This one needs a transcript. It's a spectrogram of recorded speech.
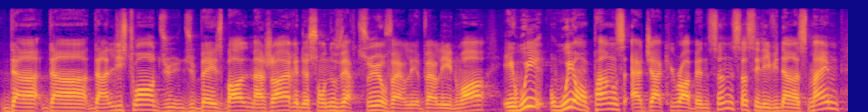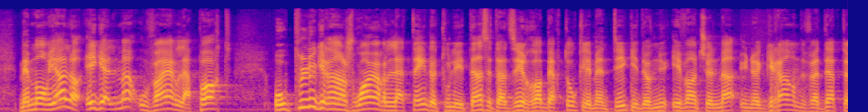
dans, dans- dans l'histoire du, du baseball majeur et de son ouverture vers les, vers les Noirs. Et oui, oui, on pense à Jackie Robinson, ça c'est l'évidence même, mais Montréal a également ouvert la porte au plus grand joueur latin de tous les temps, c'est-à-dire Roberto Clemente, qui est devenu éventuellement une grande vedette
